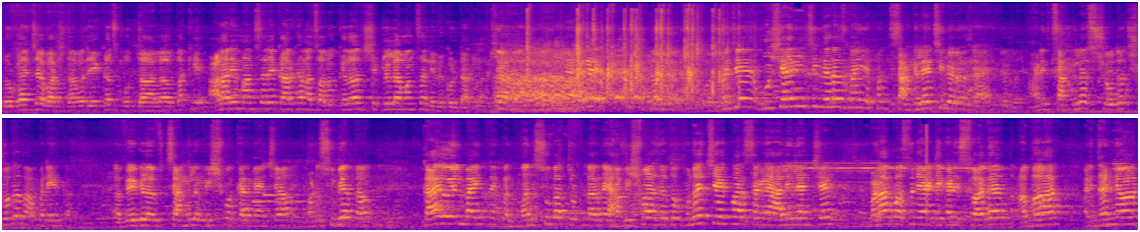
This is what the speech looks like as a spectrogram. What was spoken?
दोघांच्या भाषणामध्ये एकच मुद्दा आला होता की अडाणी माणसाने कारखाना चालू केला शिकलेल्या माणसाने विकून टाकला. म्हणजे हुशारीची गरज नाहीये पण चांगल्याची गरज आहे. आणि चांगलं शोधत शोधत आपण एक वेगळं चांगलं विश्व करण्याच्या मनसुब्यात आहोत. काय होईल माहीत नाही पण मनसुबा तुटणार नाही. हा विश्वास देतो. पुनश्च एक वार सगळ्या आलेल्यांचे मनापासून या ठिकाणी स्वागत आभार आणि धन्यवाद.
